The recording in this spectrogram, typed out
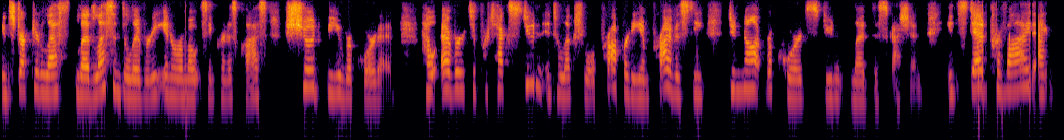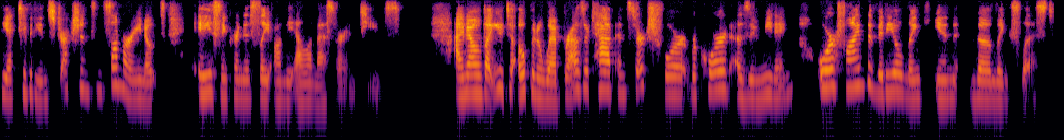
Instructor-led lesson delivery in a remote synchronous class should be recorded. However, to protect student intellectual property and privacy, do not record student-led discussion. Instead, provide the activity instructions and summary notes asynchronously on the LMS or in Teams. I now invite you to open a web browser tab and search for record a Zoom meeting or find the video link in the links list.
